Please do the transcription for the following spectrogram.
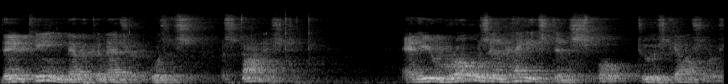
Then King Nebuchadnezzar was astonished, and he rose in haste and spoke to his counselors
